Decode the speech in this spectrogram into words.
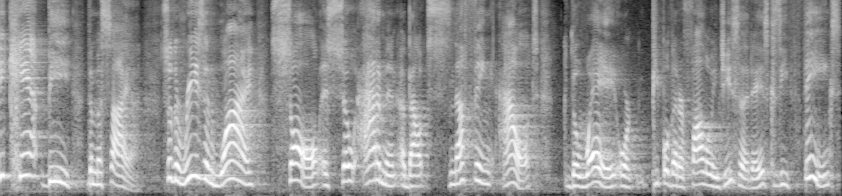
He can't be the Messiah. So, the reason why Saul is so adamant about snuffing out the way or people that are following Jesus today is because he thinks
